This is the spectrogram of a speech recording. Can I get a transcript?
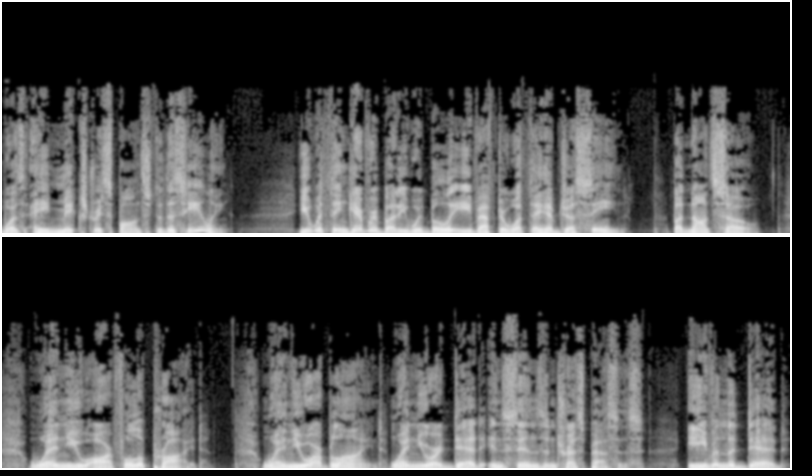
was a mixed response to this healing. You would think everybody would believe after what they have just seen, but not so. When you are full of pride, when you are blind, when you are dead in sins and trespasses, even the dead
